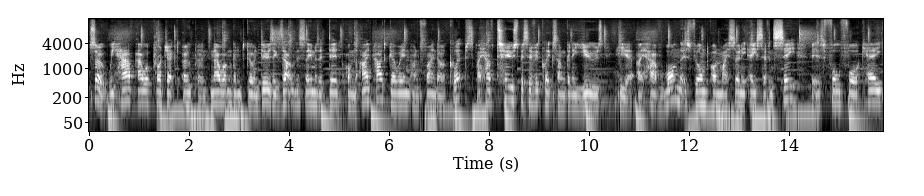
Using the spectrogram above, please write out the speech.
So we have our project open. Now what I'm going to go and do is exactly the same as I did on the iPad. Go in and find our clips. I have two specific clips I'm going to use here. I have one that is filmed on my Sony a7C. It is full 4K,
